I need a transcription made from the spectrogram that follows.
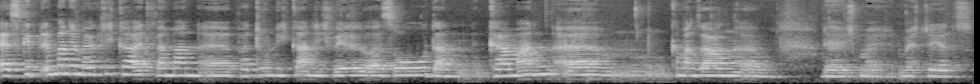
es gibt immer eine Möglichkeit, wenn man äh, partout nicht gar nicht will oder so, dann kann man, ähm, kann man sagen, äh, nee, ich mö möchte jetzt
